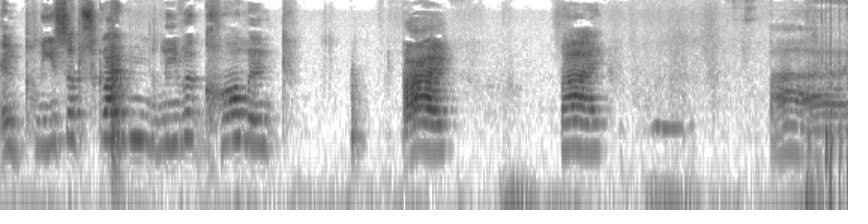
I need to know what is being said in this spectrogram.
And please subscribe and leave a comment. Bye. Bye. Bye.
